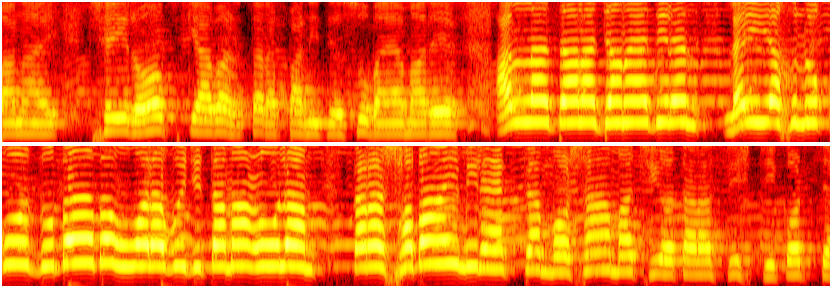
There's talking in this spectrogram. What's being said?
বানায়, সেই রবকে আবার তারা পানিতে সুবায়া মারে। আল্লাহ তাআলা জানায় দিলেন তারা সবাই মিলে একটা মশা মাছিও তারা সৃষ্টি করতে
